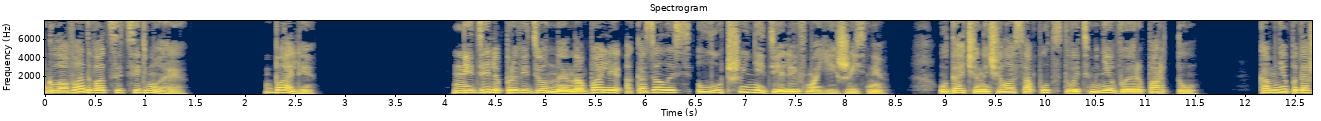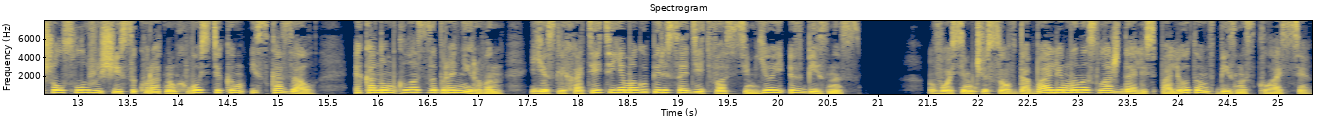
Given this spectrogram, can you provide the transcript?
Глава 27. Бали. Неделя, проведенная на Бали, оказалась лучшей неделей в моей жизни. Удача начала сопутствовать мне в аэропорту. Ко мне подошел служащий с аккуратным хвостиком и сказал, «Эконом-класс забронирован. Если хотите, я могу пересадить вас с семьей в бизнес». Восемь часов до Бали мы наслаждались полетом в бизнес-классе.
